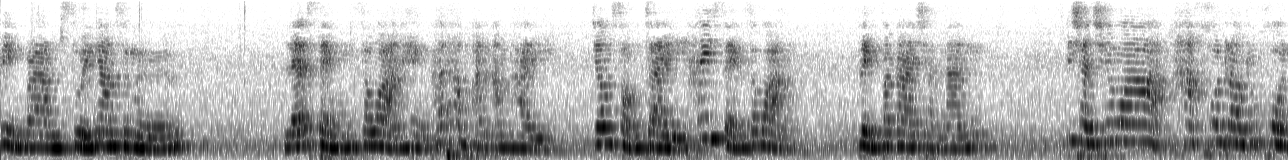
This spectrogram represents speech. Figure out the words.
เบ่งบานสวยงามเสมอ และแสงสว่างแห่งพระธรรมอันอำไพย่อมส่องใจให้แสงสว่าง เปล่งประกายฉันนั้น ดิฉันเชื่อว่าหากคนเราทุกคน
